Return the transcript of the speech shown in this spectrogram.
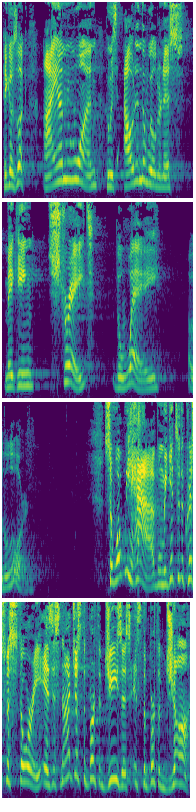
He goes, Look, I am one who is out in the wilderness making straight the way of the Lord. So, what we have when we get to the Christmas story is it's not just the birth of Jesus, it's the birth of John.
